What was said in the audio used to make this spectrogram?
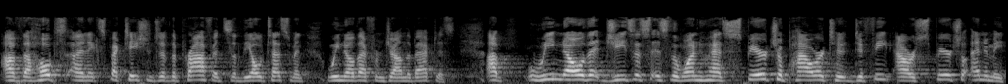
of the hopes and expectations of the prophets of the Old Testament. We know that from John the Baptist. Uh, we know that Jesus is the one who has spiritual power to defeat our spiritual enemy.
